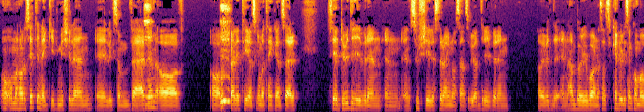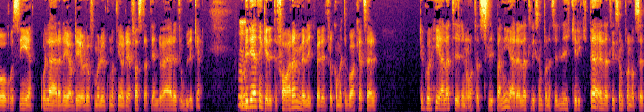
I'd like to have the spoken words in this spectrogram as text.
om man håller sig till den här Guide Michelin eh, liksom världen mm. av, av mm. kvalitet så kan man tänka att så här, se du driver en, en, en sushi-restaurang någonstans och jag driver en jag vet inte, en hamburgerbar någonstans så kan du liksom komma och, och, se och lära dig av det och då får man ut någonting av det fast att det ändå är ett olika. Mm. Och det är det jag tänker är lite faran med likvärdighet för att komma tillbaka att så här, det går hela tiden åt att slipa ner eller att liksom på något sätt likrikta eller att liksom på något sätt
